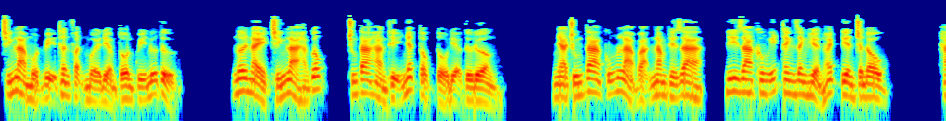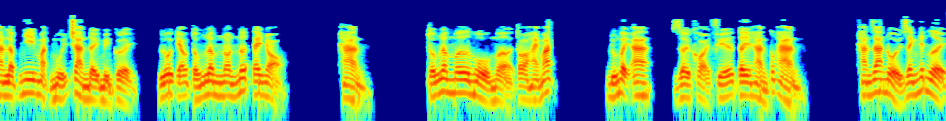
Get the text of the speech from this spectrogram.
chính là một vị thân phận mười điểm tôn quý nữ tử. Nơi này chính là hàn cốc, chúng ta hàn thị nhất tộc tổ địa từ đường. Nhà chúng ta cũng là vạn năm thế gia, đi ra không ít thanh danh hiển hách tiên chân đâu hàn lập nhi mặt mũi tràn đầy mỉm cười, lôi kéo tống lâm non nớt tay nhỏ. Hàn. Tống lâm mơ hồ mở to hai mắt. Đúng vậy a, rời khỏi phía tây hàn quốc hàn. Hàn gia nổi danh nhất người,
